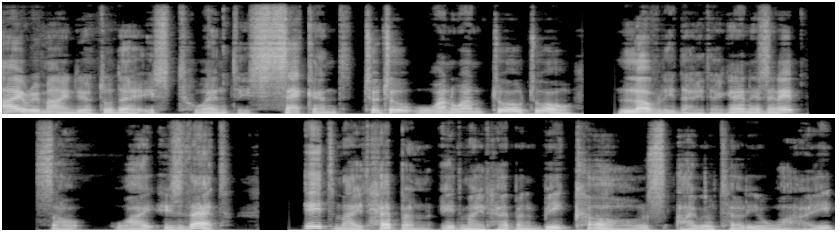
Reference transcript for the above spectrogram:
I remind you, today is 22nd, 22112020. Lovely date again, isn't it? So, why is that? It might happen, it might happen because I will tell you why.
